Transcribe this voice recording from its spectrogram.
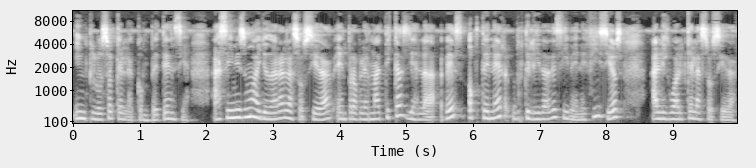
incluso que la competencia. Asimismo, ayudar a la sociedad en problemáticas y a la vez obtener utilidades y beneficios al igual que la sociedad.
